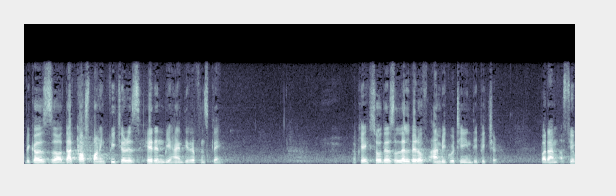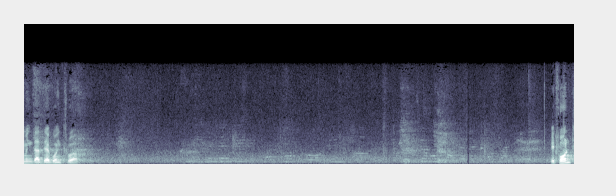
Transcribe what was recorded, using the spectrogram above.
because uh, that corresponding feature is hidden behind the reference plane. Okay, so there's a little bit of ambiguity in the picture, but I'm assuming that they're going through a. It won't?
